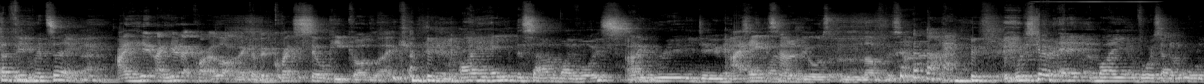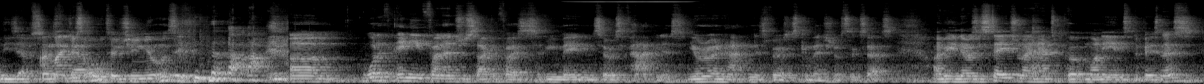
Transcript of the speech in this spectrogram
have people been saying that I hear, I hear that quite a lot, like a bit quite silky, godlike. I hate the sound of my voice I really do hate I hate the sound of yours, love the sound. we'll just go and edit my voice out of all of these episodes I might just auto tune yours. um, what, if any, financial sacrifices have you made in service of happiness? Your own happiness versus conventional success. I mean, there was a stage when I had to put money into the business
